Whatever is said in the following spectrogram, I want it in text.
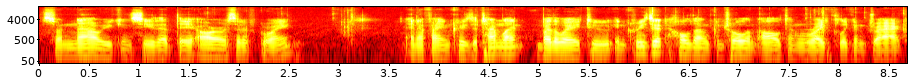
so now you can see that they are sort of growing and if I increase the timeline by the way to increase it hold down control and alt and right click and drag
